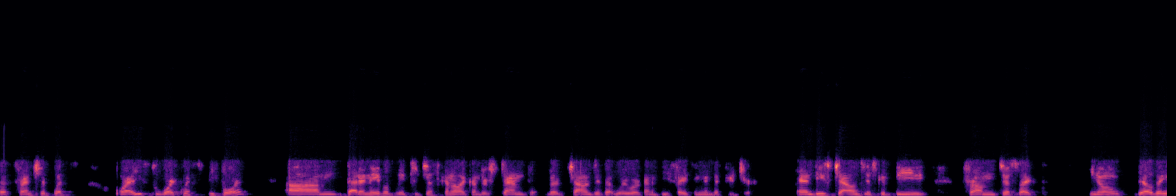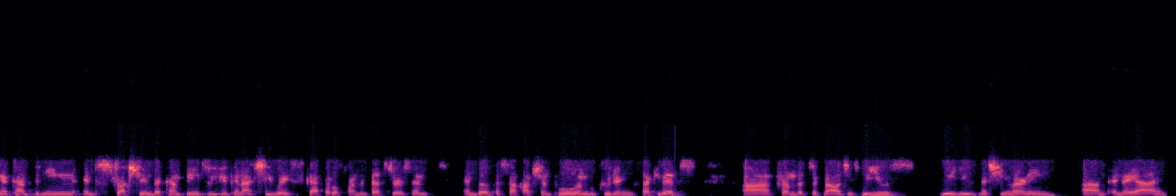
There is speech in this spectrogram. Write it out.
a friendship with or I used to work with before um, that enabled me to just kind of like understand the challenges that we were going to be facing in the future. And these challenges could be from just like you know building a company and structuring the company so you can actually raise capital from investors and and build a stock option pool and recruiting executives. Uh, from the technologies we use, we use machine learning um, and AI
